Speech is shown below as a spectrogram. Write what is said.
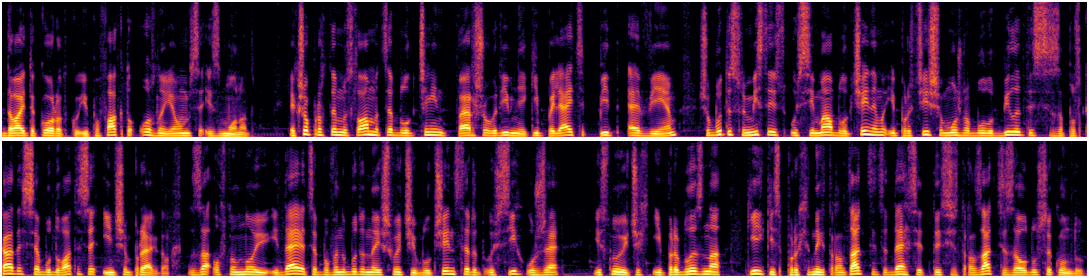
Давайте коротко і по факту ознайомимося із Monad. Якщо простими словами, це блокчейн першого рівня, який пиляється під EVM, щоб бути сумісний з усіма блокчейнами і простіше можна було білитися, запускатися, будуватися іншим проектом. За основною ідеєю, це повинен бути найшвидший блокчейн серед усіх уже існуючих, і приблизна кількість прохідних транзакцій це 10 тисяч транзакцій за одну секунду.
